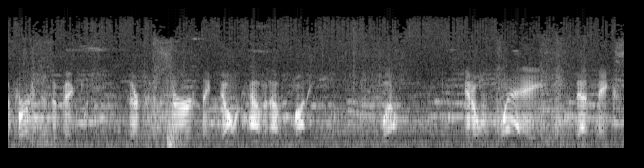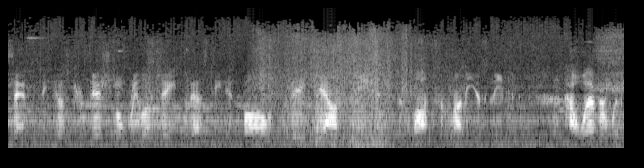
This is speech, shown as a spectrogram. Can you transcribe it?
The first is a big. They're concerned they don't have enough money. Well, in a way, that makes sense because traditional real estate investing involves big down payments and lots of money is needed. However, with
